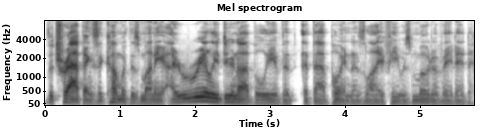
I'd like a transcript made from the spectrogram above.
the trappings that come with his money. I really do not believe that at that point in his life he was motivated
